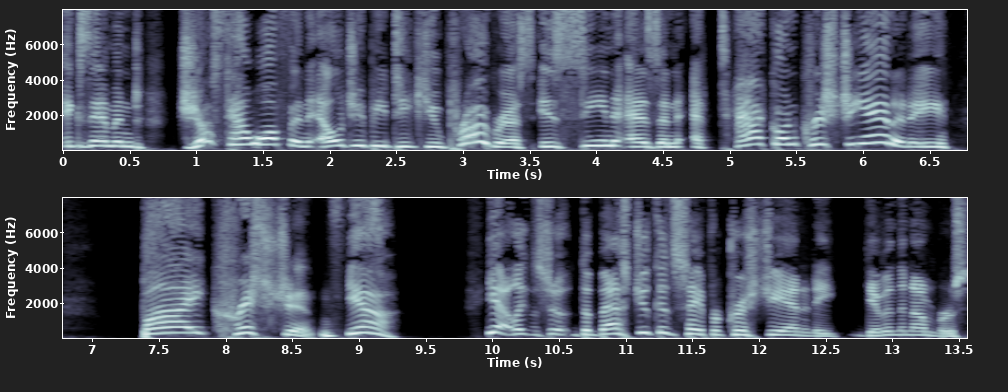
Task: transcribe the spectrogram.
examined just how often LGBTQ progress is seen as an attack on Christianity by Christians. Yeah. Yeah, like so the best you could say for Christianity, given the numbers,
